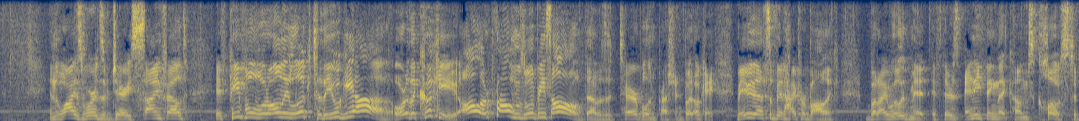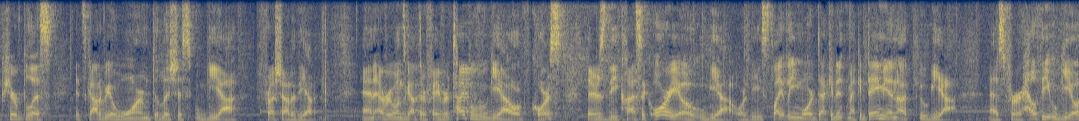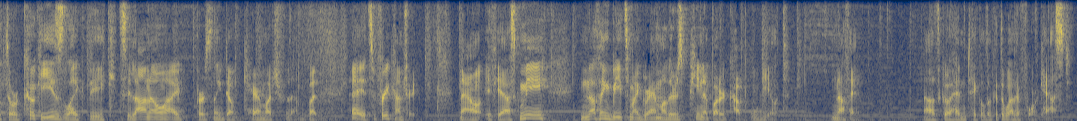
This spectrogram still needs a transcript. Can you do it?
In the wise words of Jerry Seinfeld, if people would only look to the ugiya or the cookie, all our problems would be solved. That was a terrible impression, but okay, maybe that's a bit hyperbolic, but I will admit, if there's anything that comes close to pure bliss, it's gotta be a warm, delicious ugiya fresh out of the oven. And everyone's got their favorite type of ugiya, of course. There's the classic Oreo ugiya, or the slightly more decadent macadamia nut ugiya. As for healthy ugiyot or cookies like the Kitsilano, I personally don't care much for them, but hey, it's a free country. Now, if you ask me, nothing beats my grandmother's peanut butter cup ugiot. Nothing. Now let's go ahead and take a look at the weather forecast.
